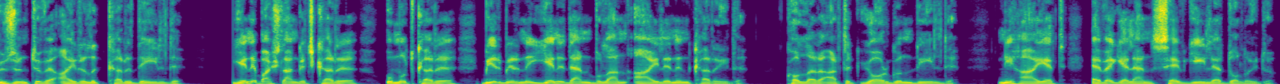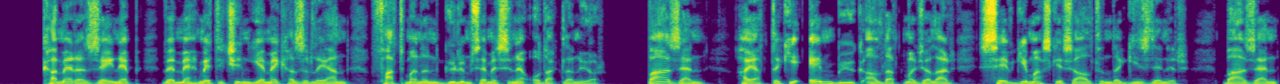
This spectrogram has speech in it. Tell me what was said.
üzüntü ve ayrılık karı değildi. Yeni başlangıç karı, umut karı, birbirini yeniden bulan ailenin karıydı. Kolları artık yorgun değildi. Nihayet eve gelen sevgiyle doluydu. Kamera Zeynep ve Mehmet için yemek hazırlayan Fatma'nın gülümsemesine odaklanıyor. Bazen hayattaki en büyük aldatmacalar sevgi maskesi altında gizlenir. Bazen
